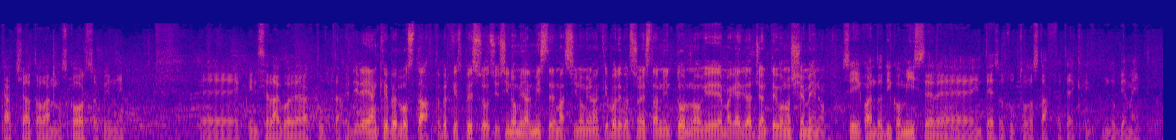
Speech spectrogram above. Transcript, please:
cacciato l'anno scorso quindi, eh, quindi se la goderà tutta. E direi anche per lo staff, perché spesso si, si nomina il mister ma si nominano anche poi le persone che stanno intorno che magari la gente conosce meno. Sì, quando dico mister è inteso tutto lo staff tecnico, indubbiamente.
